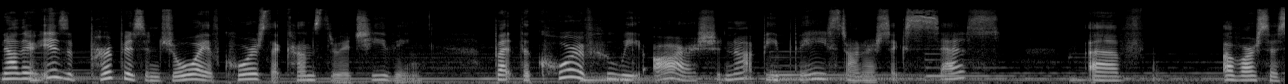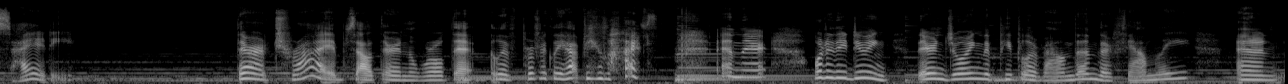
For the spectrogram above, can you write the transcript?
Now, there is a purpose and joy, of course, that comes through achieving, but the core of who we are should not be based on our success of, of our society. There are tribes out there in the world that live perfectly happy lives. And they're, what are they doing? They're enjoying the people around them, their family. And,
